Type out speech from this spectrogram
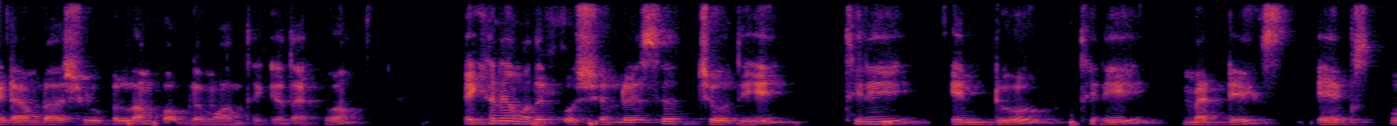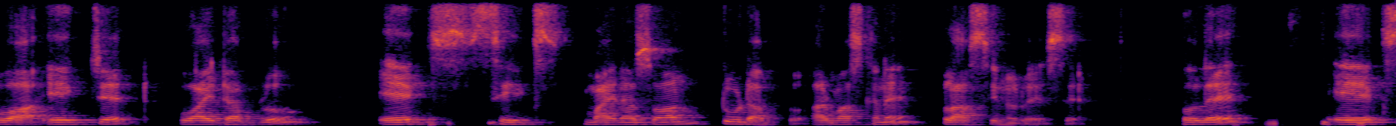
এটা আমরা শুরু করলাম প্রবলেম ওয়ান থেকে, দেখো। এখানে আমাদের কোশ্চেন রয়েছে যদি three into three matrix X Y X Z Y W X six minus one two W আর মাঝখানে প্লাস চিহ্ন রয়েছে। হলে এক্স,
